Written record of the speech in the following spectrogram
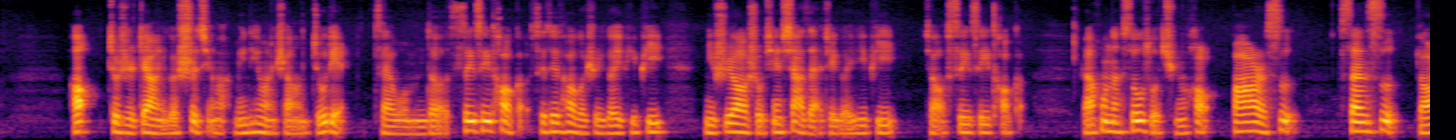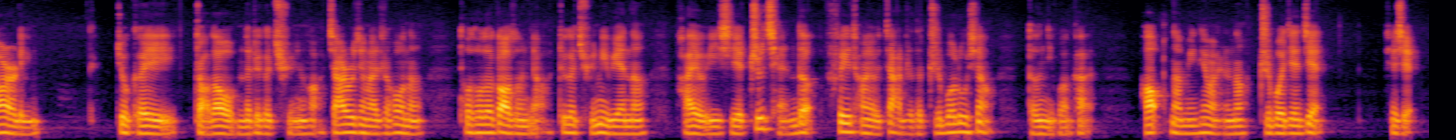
好，就是这样一个事情哈。明天晚上九点，在我们的 CC Talk，CC Talk 是一个 APP，你需要首先下载这个 APP，叫 CC Talk，然后呢，搜索群号八二四三四幺二零，就可以找到我们的这个群哈。加入进来之后呢，偷偷的告诉你啊，这个群里边呢，还有一些之前的非常有价值的直播录像等你观看。好，那明天晚上呢，直播间见。谢谢。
